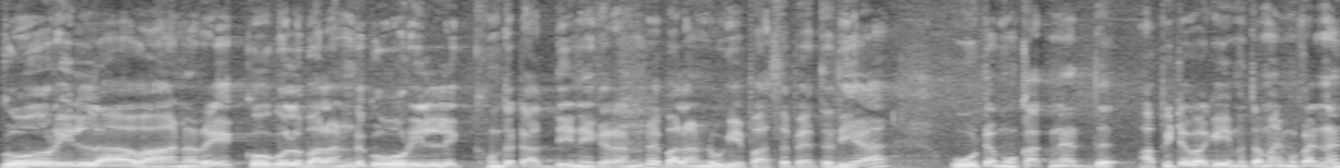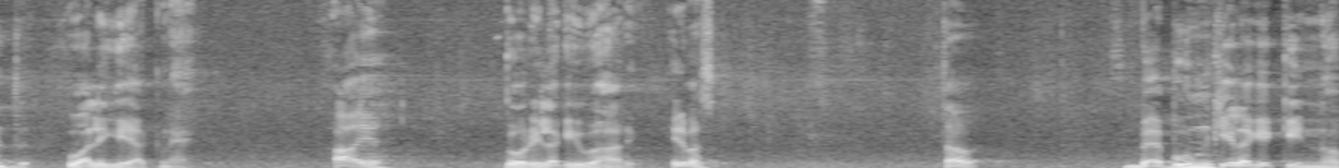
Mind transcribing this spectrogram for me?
ගෝරිල්ලා වානරේ කෝගොල බලන්ඩ ගෝරිල්ලෙක් හොඳට අධ්‍යයනය කරන්න බලන්ඩුගේ පස පැත්ත දිහා. ඌට මොකක් නැද්ද? අපිට වගේම තමයි මොකක් නැද්ද? වලිගයක් නෑ. ආය ගෝරිල්ල කිව්වහරි. එට පස් තව බැබුන් කියලගෙක් ඉන්නවා.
